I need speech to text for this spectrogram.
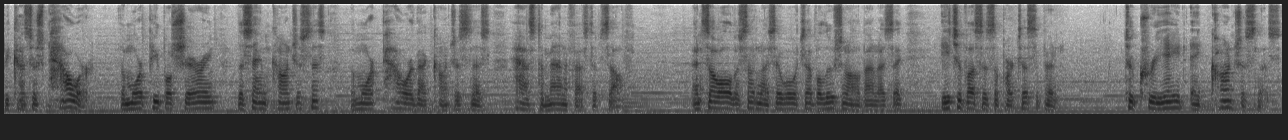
because there's power. The more people sharing the same consciousness, the more power that consciousness has to manifest itself. And so all of a sudden I say, well, what's evolution all about? And I say, each of us is a participant to create a consciousness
